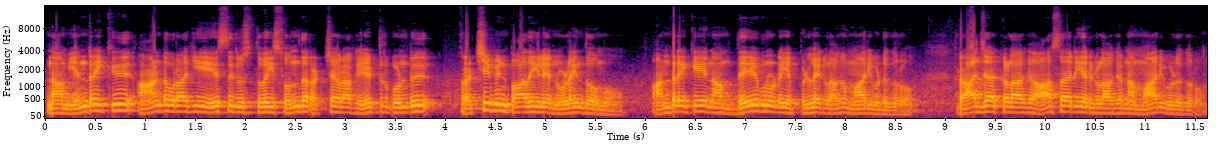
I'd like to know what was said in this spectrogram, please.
நாம் என்றைக்கு ஆண்டவராகிய இயேசு கிறிஸ்துவை சொந்த இரட்சகராக ஏற்றுக்கொண்டு ரட்சிப்பின் பாதையிலே நுழைந்தோமோ அன்றைக்கே நாம் தேவனுடைய பிள்ளைகளாக மாறிவிடுகிறோம். ராஜாக்களாக ஆசாரியர்களாக நாம் மாறிவிடுகிறோம்.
